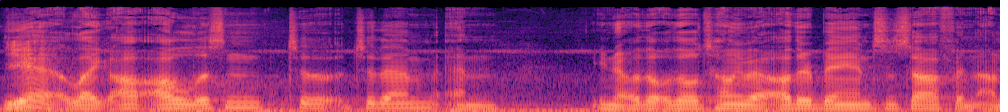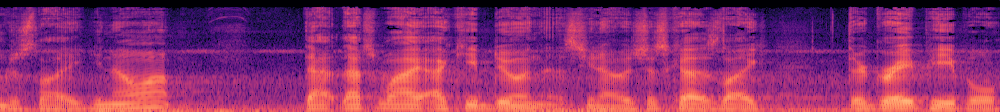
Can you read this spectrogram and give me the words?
yeah, like I'll, I'll listen to to them, and you know they'll, they'll tell me about other bands and stuff, and I'm just like, you know what, that that's why I keep doing this. You know, it's just because like they're great people,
